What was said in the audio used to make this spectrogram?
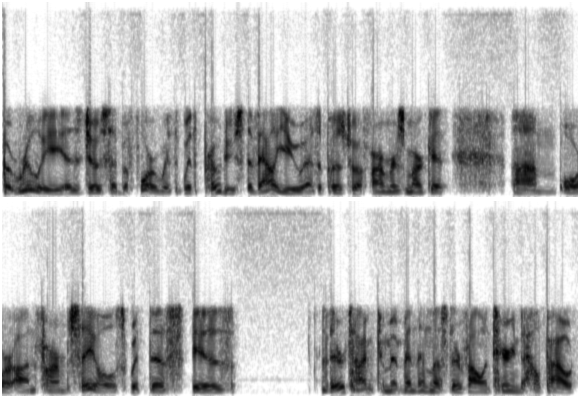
But really, as Joe said before, with with produce, the value as opposed to a farmer's market um, or on farm sales with this is their time commitment, unless they're volunteering to help out,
